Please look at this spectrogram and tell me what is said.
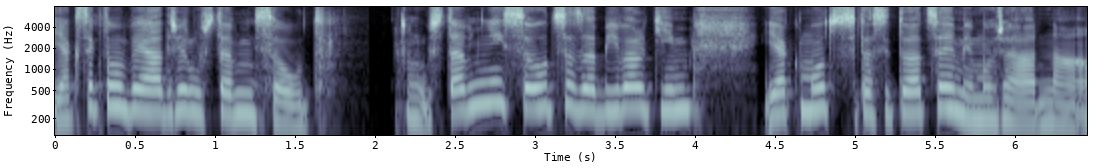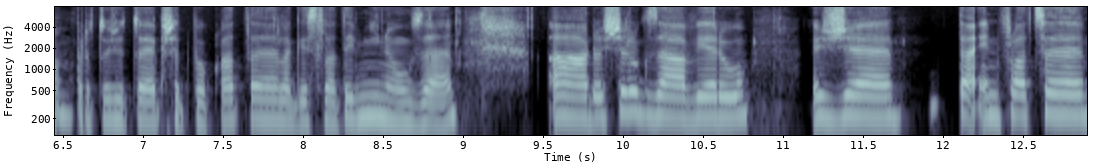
Jak se k tomu vyjádřil ústavní soud? Ústavní soud se zabýval tím, jak moc ta situace je mimořádná, protože to je předpoklad té legislativní nouze, a došel k závěru, že ta inflace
